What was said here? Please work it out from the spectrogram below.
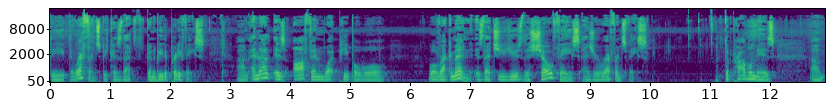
the, the reference because that's going to be the pretty face. Um, and that is often what people will will recommend is that you use the show face as your reference face. The problem is um,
